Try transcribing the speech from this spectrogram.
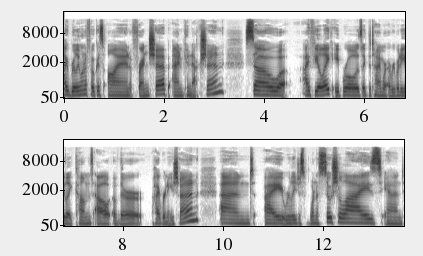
I really want to focus on friendship and connection. So I feel like April is like the time where everybody like comes out of their hibernation and I really just want to socialize and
